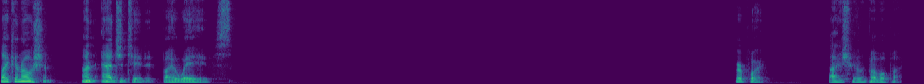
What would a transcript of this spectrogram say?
like an ocean unagitated by waves. Purport by Srila Prabhupada.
